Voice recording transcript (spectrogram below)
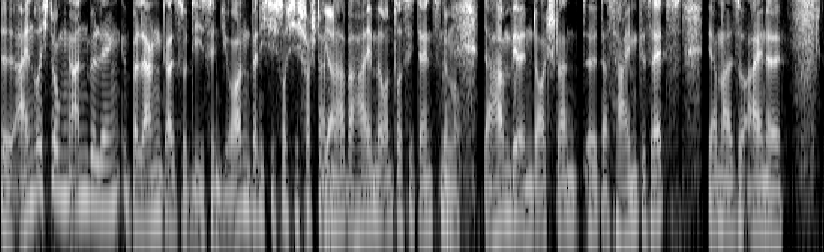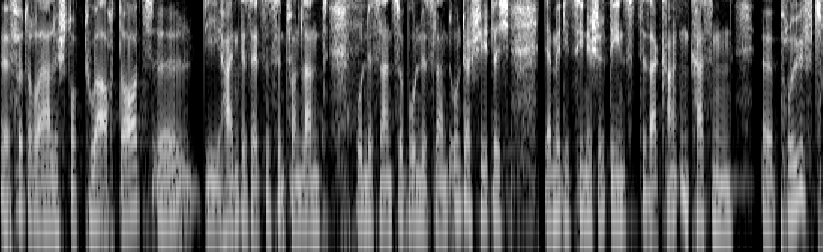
äh, Einrichtungen anbelangt, also die Senioren, wenn ich dich richtig verstanden ja. habe, Heime und Residenzen, genau. da haben wir in Deutschland äh, das Heimgesetz. Wir haben also eine föderale Struktur auch dort. Die Heimgesetze sind von Land, Bundesland zu Bundesland unterschiedlich. Der medizinische Dienst der Krankenkassen prüft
